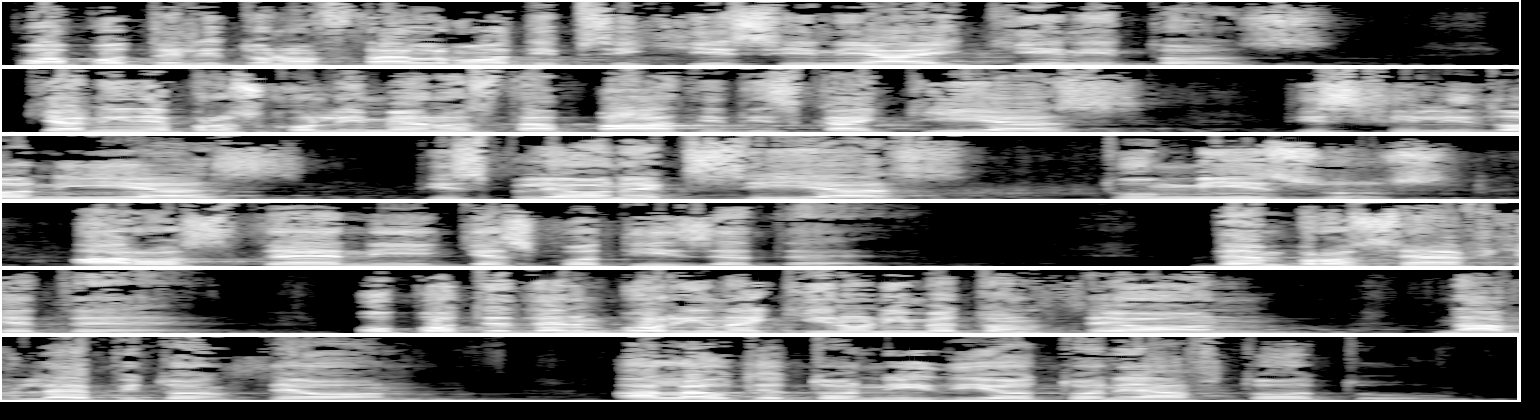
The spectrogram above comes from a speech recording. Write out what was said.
που αποτελεί τον οφθαλμό της ψυχής είναι αικίνητος και αν είναι προσκολλημένος στα πάθη της κακίας, της φιλιδονίας, της πλεονεξίας, του μίσους, αρρωσταίνει και σκοτίζεται. Δεν προσεύχεται, οπότε δεν μπορεί να κοινωνεί με τον Θεό, να βλέπει τον Θεό, αλλά ούτε τον ίδιο τον εαυτό του.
